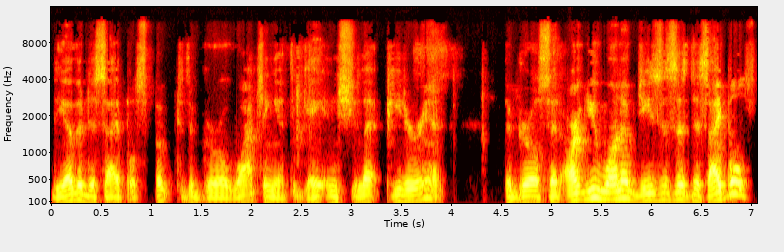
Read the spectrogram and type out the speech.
the other disciple spoke to the girl watching at the gate, and she let Peter in. The girl said, Aren't you one of Jesus's disciples?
